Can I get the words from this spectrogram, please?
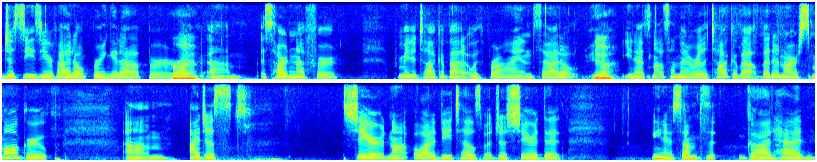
just easier if I don't bring it up, or right. um, it's hard enough for for me to talk about it with Brian. So I don't, Yeah. you know, it's not something I really talk about. But in our small group, um, I just shared not a lot of details, but just shared that, you know, some God had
